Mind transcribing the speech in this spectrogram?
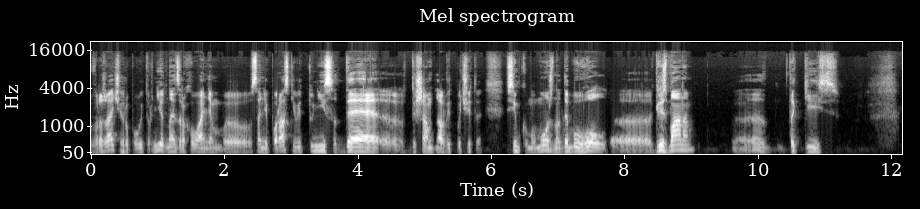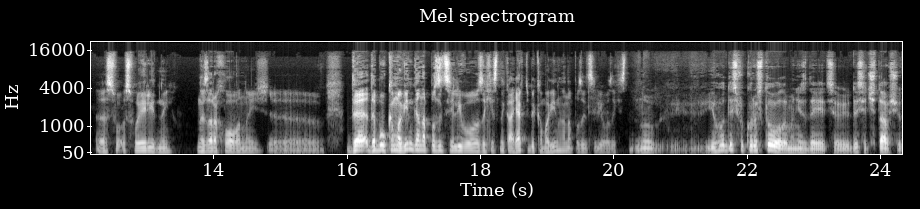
вражаючий груповий турнір, навіть з рахуванням е, останньої поразки від Туніса, де е, Дешам дав відпочити всім, кому можна, де був гол Грізмана, такий своєрідний незарахований. Е, де де був Камавінга на позиції лівого захисника? Як тобі Камавінга на позиції лівого захисника? Ну, Його десь використовували, мені здається. Десь я читав, що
